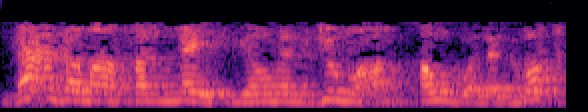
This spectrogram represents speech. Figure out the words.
بعدما صليت يوم الجمعة أول الوقت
